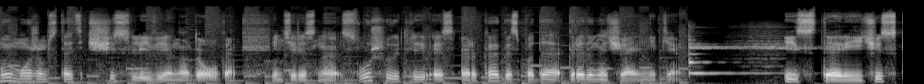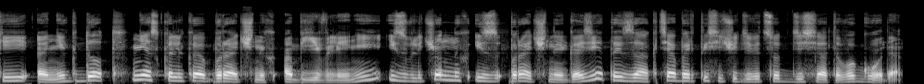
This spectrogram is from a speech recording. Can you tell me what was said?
мы можем стать счастливее надолго. Интересно, слушают ли СРК господа градоначальники? Исторический анекдот. Несколько брачных объявлений, извлеченных из брачной газеты за октябрь 1910 года.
